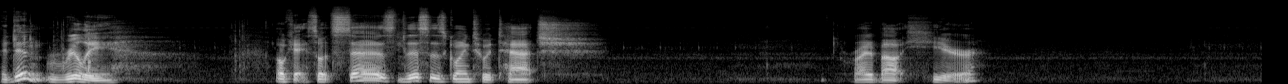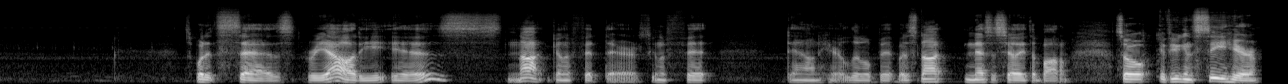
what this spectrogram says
It didn't really... Okay, so it says this is going to attach right about here. That's what it says. Reality is not going to fit there. It's going to fit down here a little bit, but it's not necessarily at the bottom. So if you can see here,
